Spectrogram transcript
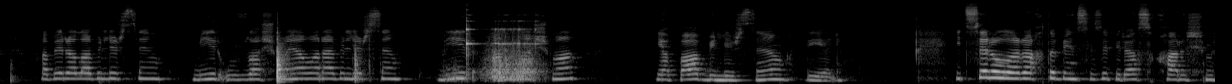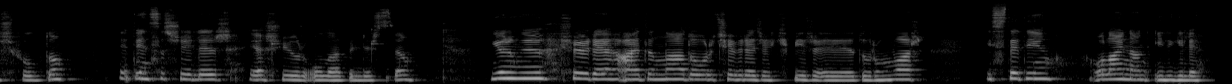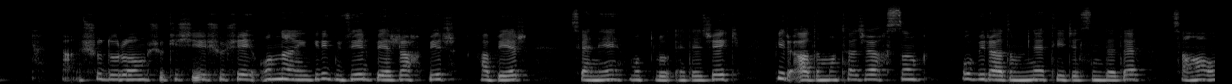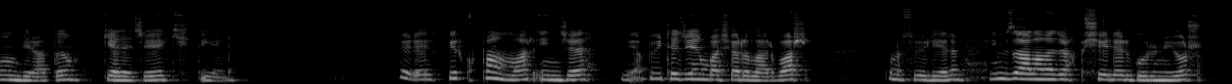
Haber alabilirsin, bir uzlaşmaya varabilirsin, bir anlaşma yapabilirsin diyelim. İçsel olarak da ben sizi biraz karışmış buldum. Nedensiz şeyler yaşıyor olabilirsin. Yönünü şöyle aydınlığa doğru çevirecek bir e, durum var. İstediğin olayla ilgili yani şu durum, şu kişi, şu şey onunla ilgili güzel berrak bir haber seni mutlu edecek. Bir adım atacaksın. O bir adım neticesinde de sana 11 adım gelecek diyelim. Böyle bir kupan var ince. Ya büyüteceğin başarılar var. Bunu söyleyelim. İmzalanacak bir şeyler görünüyor.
